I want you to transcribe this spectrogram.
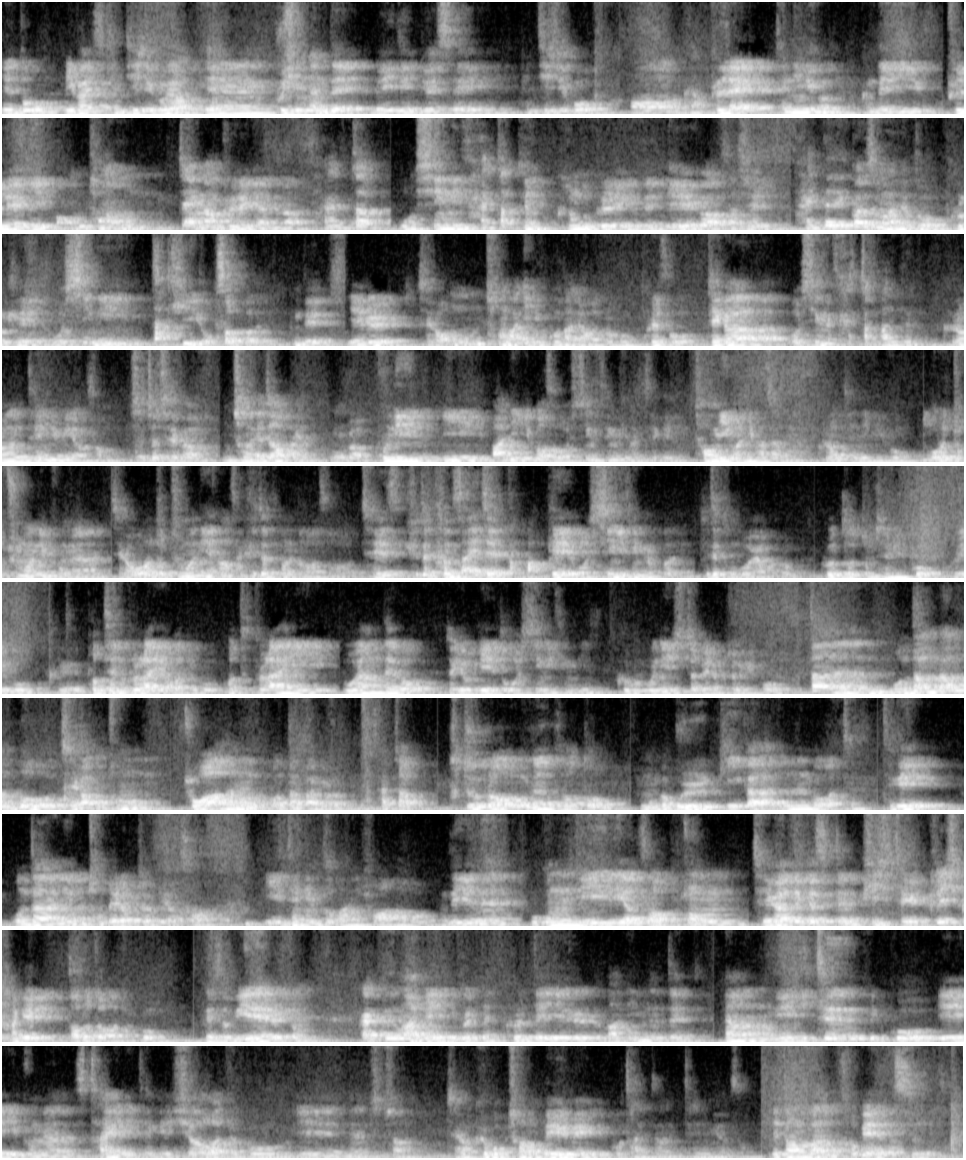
얘도 리바이스 빈티지고요. 얘는 90년대 메이드 인 USA 빈티지고 어 그냥 블랙 데님이거든요. 근데 이 블랙이 엄청 쨍한 블랙이 아니라 살짝 워싱이 살짝 된 그 정도 블랙인데 얘가 사실 살 때까지만 해도 그렇게 워싱이 딱히 없었거든요. 근데 얘를 제가 엄청 많이 입고 다녀가지고 그래서 제가 워싱을 살짝 만든 그런 데님이어서 진짜 제가 엄청 애정하는 뭔가 본인이 많이 입어서 워싱 생기면 되게 정이 많이 가잖아요. 그런 데님이고 오른쪽 주머니 보면 제가 오른쪽 주머니에 항상 휴대폰을 넣어서 제 휴대폰 사이즈에 딱 맞게 워싱이 생겼거든요. 휴대폰 모양으로 그것도 좀 재밌고 그리고 그 버튼 플라이여가지고 버튼 플라이 모양대로 또 여기에도 워싱이 생긴 그 부분이 진짜 매력적이고 일단은 원단감도 제가 엄청 좋아하는 원단감이거든요. 살짝 부드러우면서도 뭔가 물기가 있는 것 같은? 되게 원단이 엄청 매력적이어서 이 데님도 많이 좋아하고. 근데 얘는 501이어서 좀 제가 느꼈을 때는 핏이 되게 클래식하게 떨어져가지고 그래서 위에를 좀 깔끔하게 입을 때? 그럴 때 얘를 많이 입는데 그냥 위에 니트 입고 얘 입으면 스타일이 되게 쉬워가지고 얘는 진짜 제가 교복처럼 매일매일 입고 다니던 데님이어서. 얘도 한번 소개해봤습니다.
